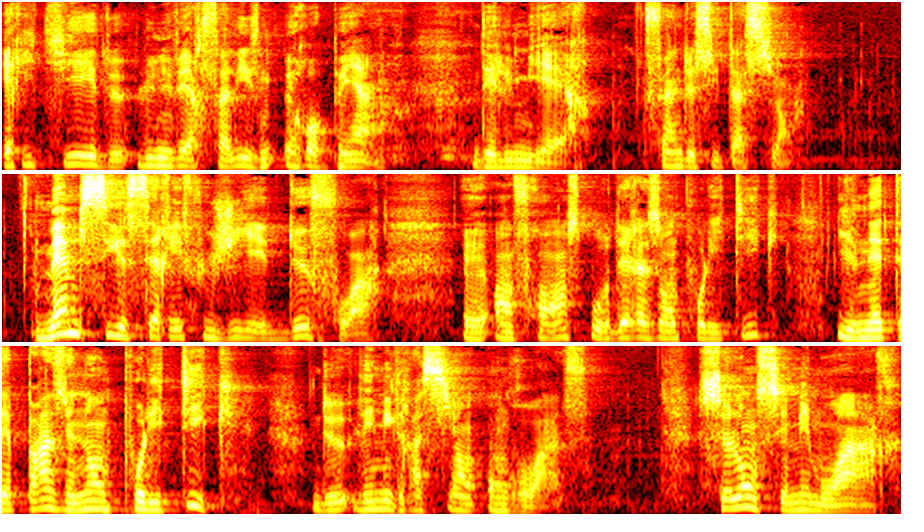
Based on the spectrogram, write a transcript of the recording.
héritier de l'universalisme européen des Lumières. Fin de citation. Même s'il s'est réfugié deux fois euh, en France pour des raisons politiques, il n'était pas un homme politique de l'émigration hongroise. Selon ses mémoires,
